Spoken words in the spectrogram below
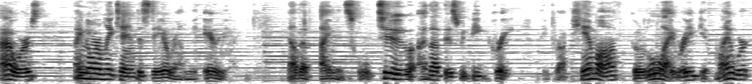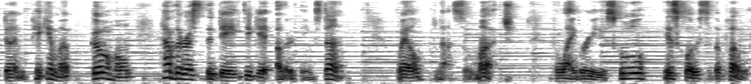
hours, I normally tend to stay around the area. Now that I'm in school too, I thought this would be great. I drop him off, go to the library, get my work done, pick him up, go home, have the rest of the day to get other things done. Well, not so much. The library at school is closed to the public.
